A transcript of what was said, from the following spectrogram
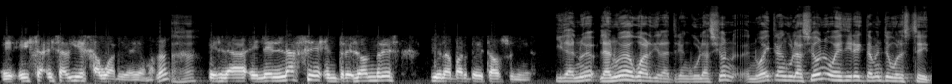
e, esa, esa vieja guardia, digamos, ¿no? Es la, el enlace entre Londres y una parte de Estados Unidos. ¿Y la, la nueva guardia, la triangulación, no hay triangulación o es directamente Wall Street?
